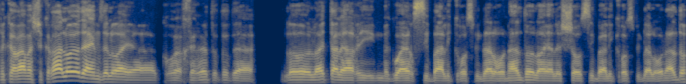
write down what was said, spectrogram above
וקרה מה שקרה, לא יודע אם זה לא היה קורה אחרת, אתה יודע, לא, לא הייתה לארי מגווייר סיבה לקרוס בגלל רונלדו, לא היה לשואו סיבה לקרוס בגלל רונלדו,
